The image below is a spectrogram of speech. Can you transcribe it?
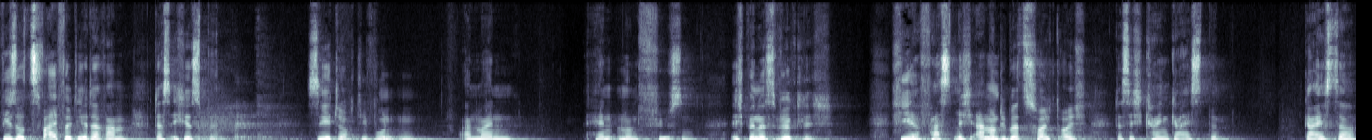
Wieso zweifelt ihr daran, dass ich es bin? Seht doch die Wunden an meinen Händen und Füßen. Ich bin es wirklich. Hier, fasst mich an und überzeugt euch, dass ich kein Geist bin. Geister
